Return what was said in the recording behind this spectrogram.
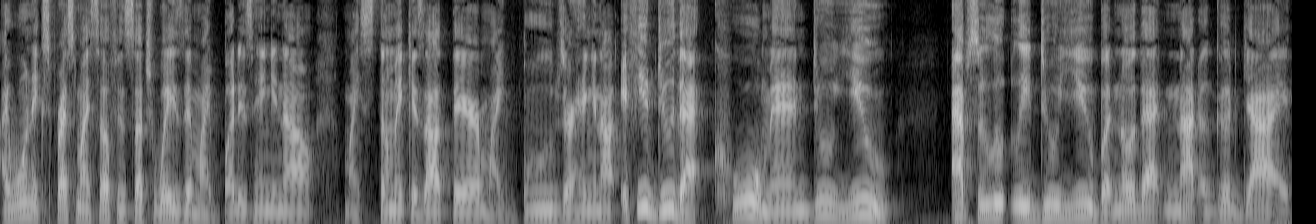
I won't express myself in such ways that my butt is hanging out, my stomach is out there, my boobs are hanging out. If you do that, cool, man, do you. Absolutely do you, but know that not a good guy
